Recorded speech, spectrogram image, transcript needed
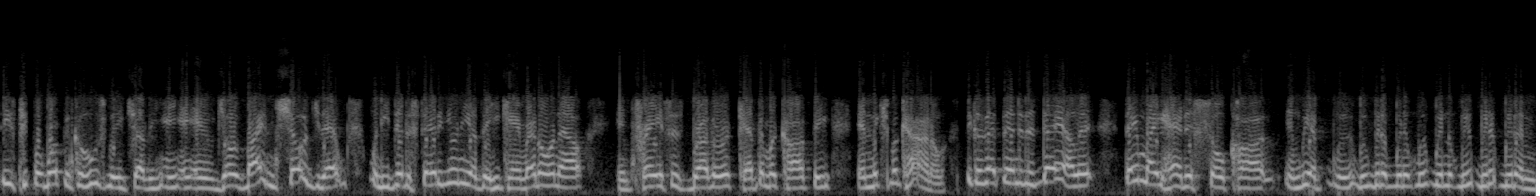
these people work in cahoots with each other. And, and, Joe Biden showed you that when he did the State of Union. He came right on out and praised his brother Kevin McCarthy and Mitch McConnell. Because at the end of the day, Elliot, they might have this so-called, and we have, we we we we we we, we, we, we,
